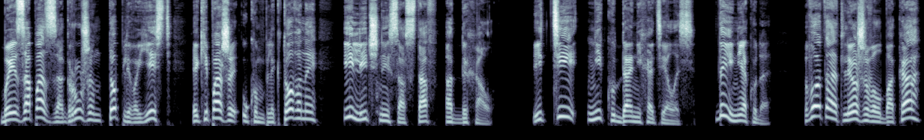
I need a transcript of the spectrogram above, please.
Боезапас загружен, топливо есть, экипажи укомплектованы, и личный состав отдыхал. Идти никуда не хотелось. Да и некуда. Вот и отлеживал бока,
